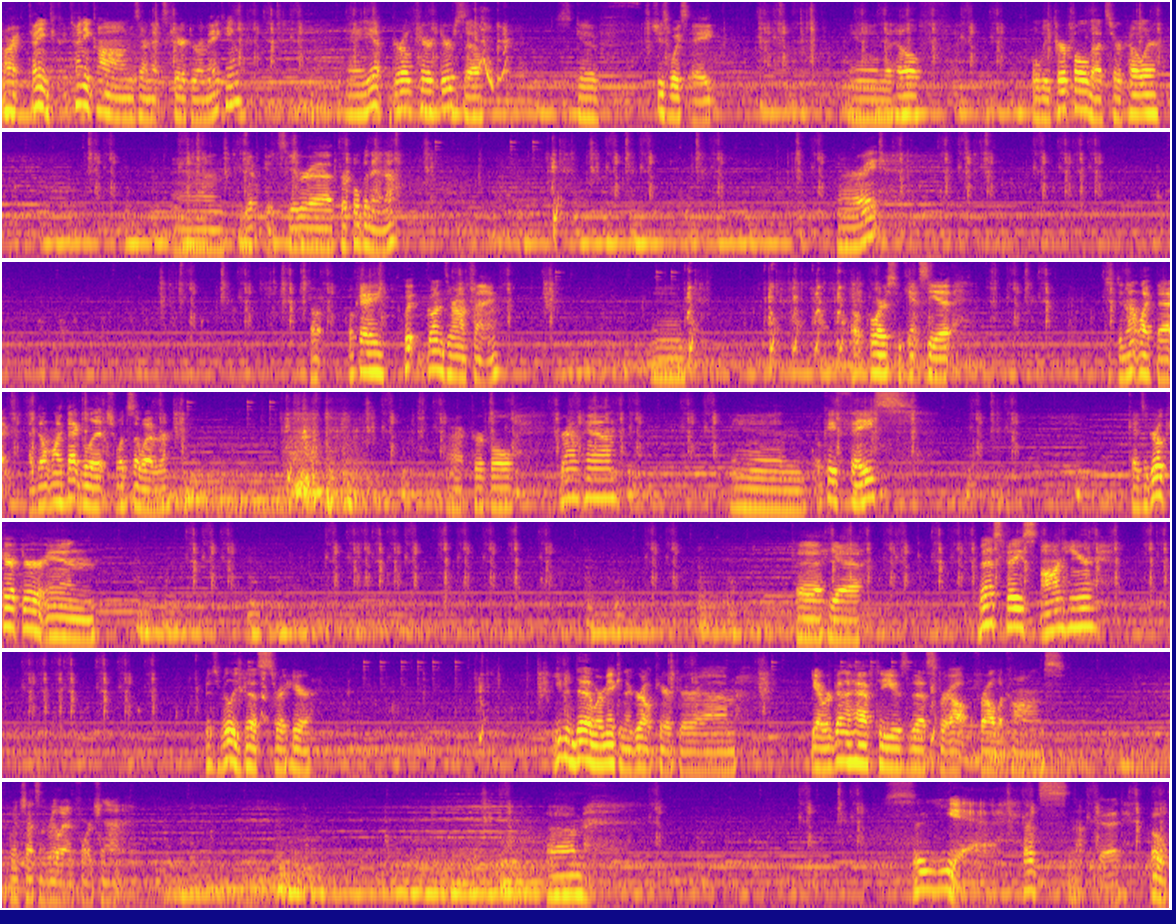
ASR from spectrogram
Alright, Tiny, Tiny Kong is our next character we're making. And yep, girl character, so let's give she's voice 8. And the health will be purple, that's her color. And yep, let's give her a purple banana. Alright. Oh, okay. Quit going to the wrong thing. And oh, of course, we can't see it. Just do not like that. I don't like that glitch whatsoever. Alright, purple ground pound. And okay, face. Okay, it's a girl character and Uh, yeah. Best face on here is really this right here. Even though we're making a girl character, um, yeah, we're gonna have to use this for all for all the Kongs, which that's really unfortunate. Um. So yeah, that's not good. Oh.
